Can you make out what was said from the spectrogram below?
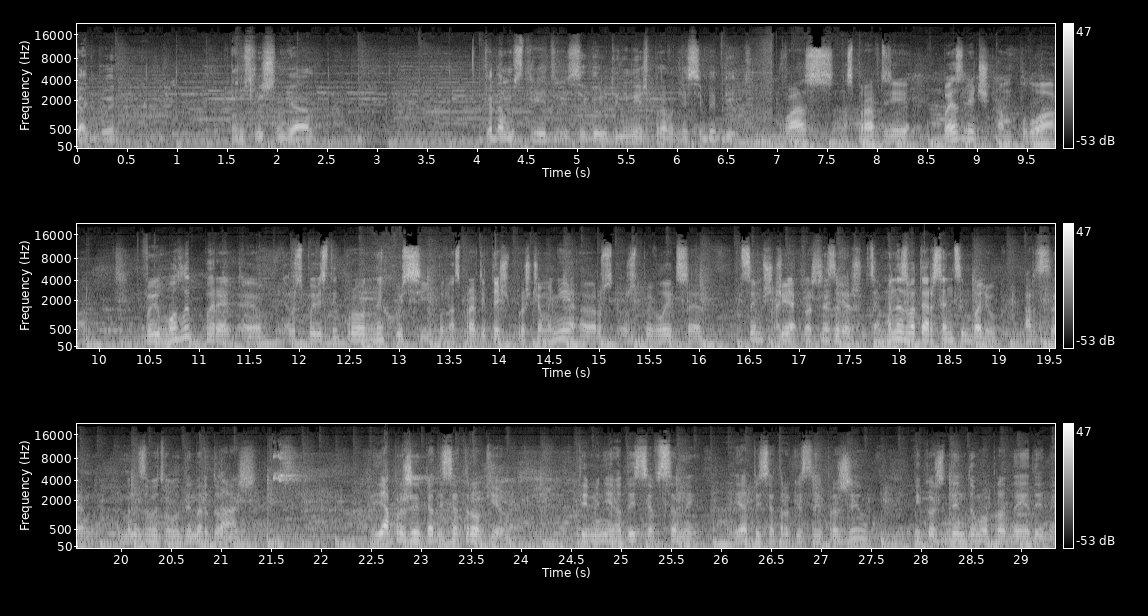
как бы, услышал я, когда мы встретились, я говорю, ты не имеешь права для себя петь. У вас насправді безліч амплуа. Ви могли б пере, е, розповісти про них усі? Бо насправді те, про що мені е, розповіли, це цим ще не завершується. Мене звати Арсен Цимбалюк. Арсен, мене звуть Володимир Довиш. Я прожив 50 років. Ти мені годишся в сини. Я 50 років собі прожив і кожен день думав про одне єдине.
